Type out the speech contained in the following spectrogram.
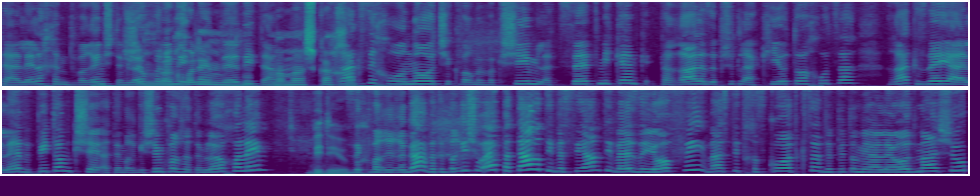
תעלה לכם דברים שאתם לא שהם יכולים להתמודד איתם. ממש ככה. רק זיכרונות שכבר מבקשים לצאת מכם, את הרעל הזה פשוט להקיא אותו החוצה, רק זה יעלה, ופתאום כשאתם מרגישים כבר שאתם לא יכולים, בדיוק. זה כבר יירגע, ואתם תרגישו, אה, פתרתי וסיימתי ואיזה יופי, ואז תתחזקו עוד קצת ופתאום יעלה עוד משהו.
